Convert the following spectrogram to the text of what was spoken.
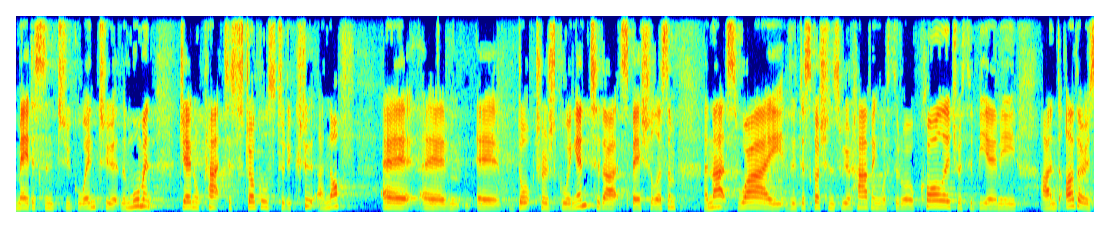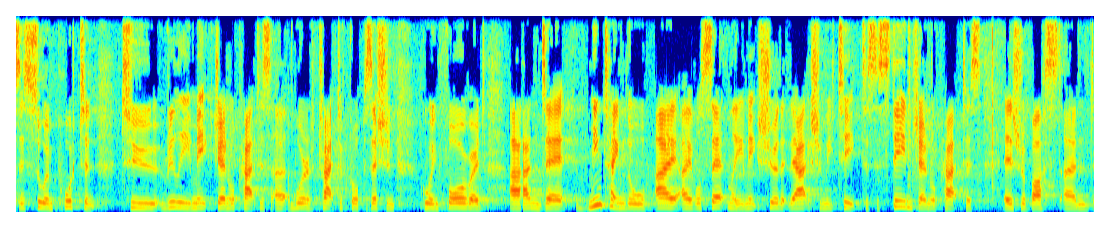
medicine to go into. At the moment, general practice struggles to recruit enough Uh, um, uh, doctors going into that specialism. And that's why the discussions we're having with the Royal College, with the BMA and others is so important to really make general practice a more attractive proposition going forward. And uh, meantime, though, I, I will certainly make sure that the action we take to sustain general practice is robust and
